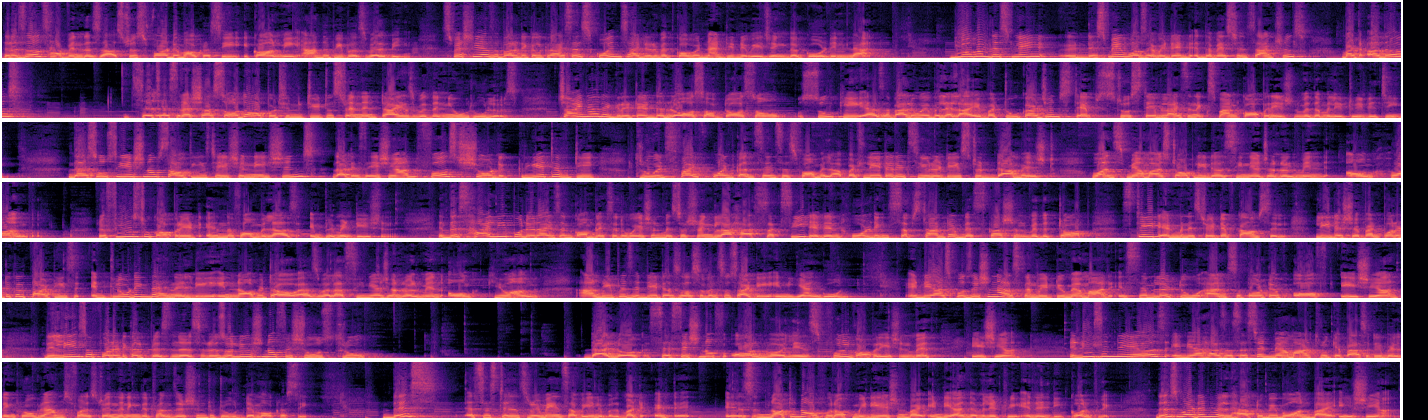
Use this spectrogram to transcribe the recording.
The results have been disastrous for democracy, economy, and the people's well being, especially as the political crisis coincided with COVID 19 ravaging the Golden Land. Global dismay, uh, dismay was evident in the Western sanctions, but others, such as Russia, saw the opportunity to strengthen ties with the new rulers. China regretted the loss of Daw Suu Kyi as a valuable ally but took urgent steps to stabilize and expand cooperation with the military regime. The Association of Southeast Asian Nations, that is ASEAN, first showed creativity through its five point consensus formula, but later its unity stood damaged once Myanmar's top leader, Senior General Min Aung Hlaing, refused to cooperate in the formula's implementation. In this highly polarized and complex situation, Mr. Shringla has succeeded in holding substantive discussion with the top state administrative council, leadership, and political parties, including the NLD in Naypyidaw, as well as Senior General Min Aung Hlaing and representatives of civil society in Yangon. India's position as conveyed to Myanmar is similar to and supportive of ASEAN, release of political prisoners, resolution of issues through dialogue, cessation of all violence, full cooperation with ASEAN. In recent years, India has assisted Myanmar through capacity building programs for strengthening the transition to true democracy. This assistance remains available, but it is not an offer of mediation by India in the military NLD conflict. This burden will have to be borne by ASEAN.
